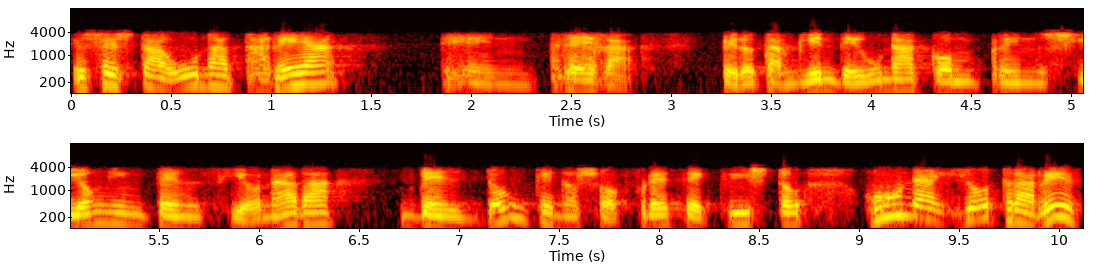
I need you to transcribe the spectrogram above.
Es esta una tarea de entrega, pero también de una comprensión intencionada del don que nos ofrece Cristo una y otra vez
